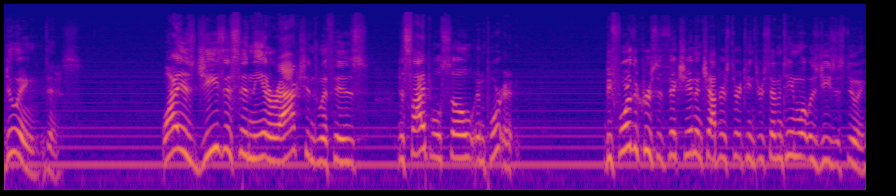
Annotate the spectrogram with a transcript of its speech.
doing this? Why is Jesus in the interactions with his disciples so important? Before the crucifixion in chapters 13 through 17, what was Jesus doing?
